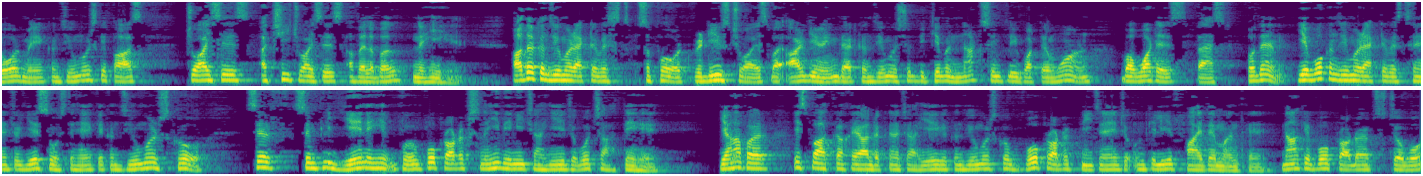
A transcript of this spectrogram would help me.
دور میں کنزیومرز کے پاس چوائسیز اچھی چوائسیز اویلیبل نہیں ہیں other consumer activist support reduced choice by arguing that consumer should be given not simply what they want what is best for یہ وہ کنزیومر ایکٹیوسٹ ہیں جو یہ سوچتے ہیں کہ کنزیومرس کو صرف سمپلی یہ نہیں وہ پروڈکٹس نہیں دینی چاہیے جو وہ چاہتے ہیں یہاں پر اس بات کا خیال رکھنا چاہیے کہ کنزیومرس کو وہ پروڈکٹ دی جائیں جو ان کے لیے فائدے مند ہیں نہ کہ وہ پروڈکٹس جو وہ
